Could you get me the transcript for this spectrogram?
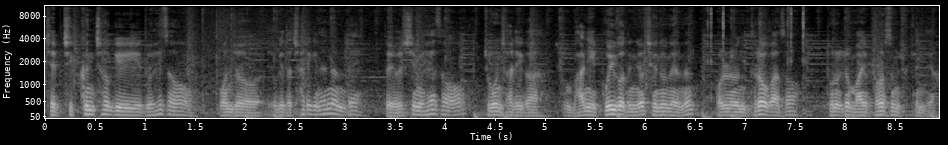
제 집 근처기도 해서 먼저 여기다 차리긴 했는데 또 열심히 해서 좋은 자리가 좀 많이 보이거든요 제 눈에는. 얼른 들어가서 돈을 좀 많이 벌었으면 좋겠네요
